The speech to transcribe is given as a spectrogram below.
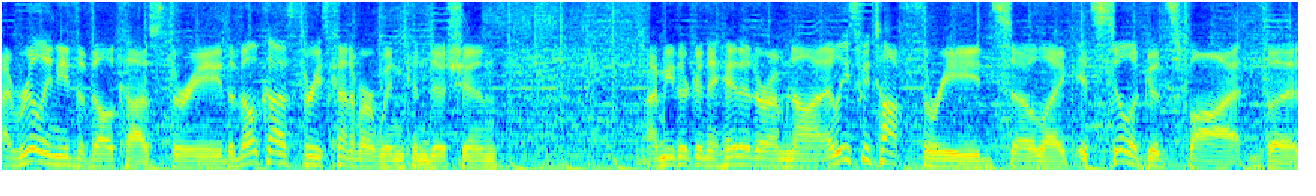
I really need the Vel'Koz 3. The Vel'Koz 3 is kind of our win condition. I'm either to hit it or I'm not. At least we top 3 so, like, it's still a good spot, but...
